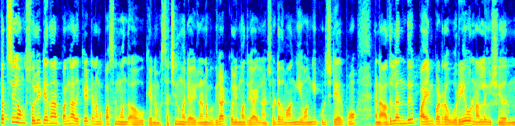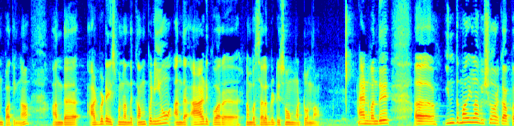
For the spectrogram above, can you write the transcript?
பட் ஸ்டில் அவங்க சொல்லிகிட்டே தான் இருப்பாங்க. அதை கேட்டு நம்ம பசங்க வந்து ஓகே நம்ம சச்சின் மாதிரி ஆகிடலாம் நம்ம விராட் கோலி மாதிரி ஆகிடலாம்னு சொல்லிட்டு அதை வாங்கி வாங்கி குடிச்சிட்டே இருப்போம். அண்ட் அதுலேருந்து பயன்படுற ஒரே ஒரு நல்ல விஷயம் என்னன்னு பார்த்தீங்கன்னா அந்த அட்வர்டைஸ்மெண்ட் அந்த கம்பெனியும் அந்த ஆடுக்கு வர நம்ம செலிப்ரிட்டிஸும் மட்டும்தான். அண்ட் வந்து இந்த மாதிரிலாம் விஷயம் இருக்கப்ப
